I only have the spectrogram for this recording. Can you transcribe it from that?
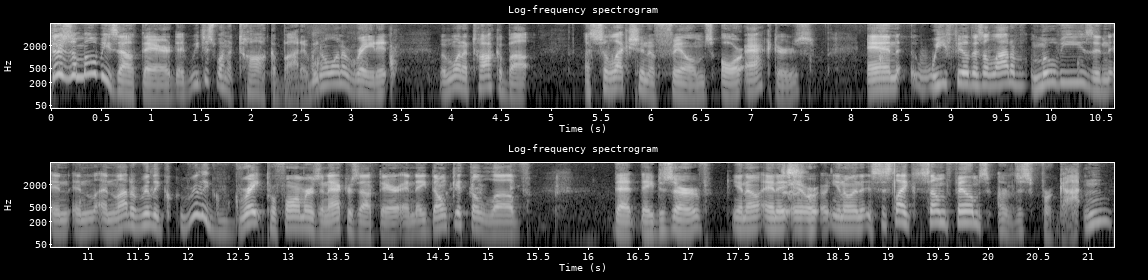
there's some movies out there that we just want to talk about it. We don't want to rate it. We want to talk about a selection of films or actors. And we feel there's a lot of movies and, and, and, and a lot of really, really great performers and actors out there, and they don't get the love that they deserve, you know, and it, or you know, and it's just like some films are just forgotten,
